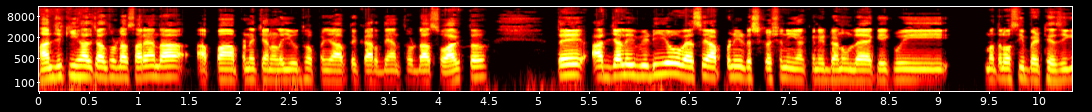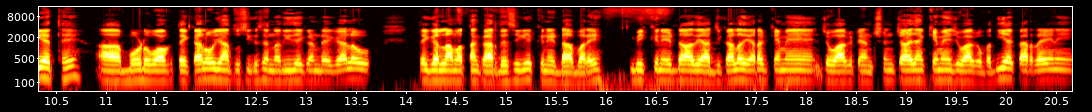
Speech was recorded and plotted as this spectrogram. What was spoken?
ਹਾਂਜੀ, ਕੀ ਹਾਲ ਚਾਲ ਤੁਹਾਡਾ ਸਾਰਿਆਂ ਦਾ? ਆਪਾਂ ਆਪਣੇ ਚੈਨਲ ਯੂਥ ਪੰਜਾਬ ਤੇ ਕਰਦੇ ਹਾਂ ਤੁਹਾਡਾ ਸਵਾਗਤ। ਤੇ ਅੱਜ ਵਾਲੀ ਵੀਡੀਓ ਵੈਸੇ ਆਪਣੀ ਡਿਸਕਸ਼ਨ ਹੀ ਆ ਕੈਨੇਡਾ ਨੂੰ ਲੈ ਕੇ, ਕੋਈ ਮਤਲਬ ਅਸੀਂ ਬੈਠੇ ਸੀਗੇ ਇੱਥੇ ਬੋਰਡ ਵਾਕ ਤੇ ਕਹ ਲਓ ਜਾਂ ਤੁਸੀਂ ਕਿਸੇ ਨਦੀ ਦੇ ਕੰਢੇ ਕਹ ਲਓ ਤੇ ਗੱਲਾਂ ਬਾਤਾਂ ਕਰਦੇ ਸੀਗੇ ਕੈਨੇਡਾ ਬਾਰੇ, ਵੀ ਕੈਨੇਡਾ ਦੇ ਅੱਜ ਕੱਲ੍ਹ ਯਾਰ ਕਿਵੇਂ ਜਵਾਕ ਟੈਨਸ਼ਨ ਚ ਆ ਜਾਂ ਕਿਵੇਂ ਜਵਾਕ ਵਧੀਆ ਕਰ ਰਹੇ ਨੇ,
